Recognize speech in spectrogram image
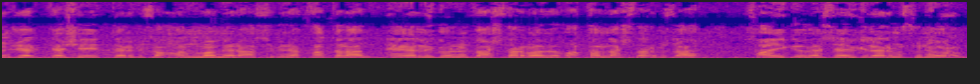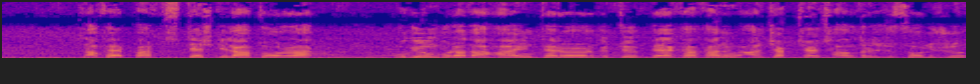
Öncelikle şehitlerimizi anma merasimine katılan değerli gönüldaşlarıma ve vatandaşlarımıza saygı ve sevgilerimi sunuyorum. Zafer Partisi Teşkilatı olarak bugün burada hain terör örgütü PKK'nın alçakça saldırıcı sonucu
